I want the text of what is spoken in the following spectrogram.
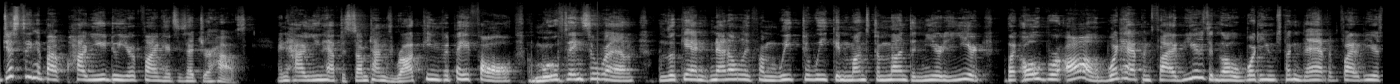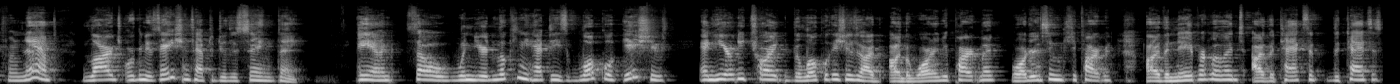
just think about how you do your finances at your house and how you have to sometimes rock things to pay fall, move things around, look at not only from week to week and month to month and year to year, but overall, what happened five years ago? What are you expecting to happen five years from now? Large organizations have to do the same thing. And so when you're looking at these local issues, and here in Detroit, the local issues are, are the water department, water and sewage department, are the neighborhoods, are the tax, the taxes.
